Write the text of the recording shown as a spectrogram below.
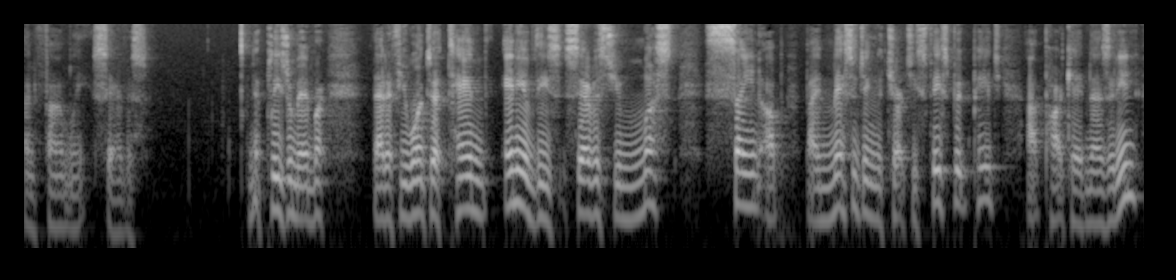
and family service. Now, please remember that if you want to attend any of these services, you must sign up by messaging the church's Facebook page at Parkhead Nazarene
